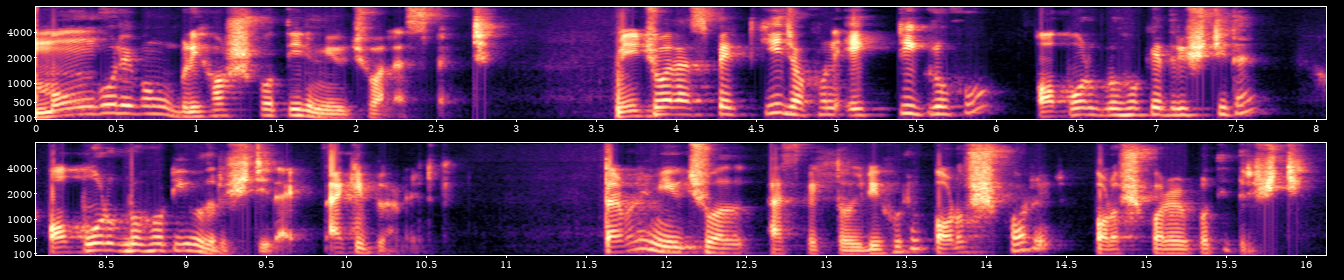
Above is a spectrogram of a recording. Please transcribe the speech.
মঙ্গল এবং বৃহস্পতির মিউচুয়াল অ্যাসপেক্ট মিউচুয়াল অ্যাসপেক্ট কি? যখন একটি গ্রহ অপর গ্রহকে দৃষ্টি দেয়, অপর গ্রহটিও দৃষ্টি দেয় একই প্ল্যানেটকে তার মানে মিউচুয়াল অ্যাসপেক্ট তৈরি হলো পরস্পরের পরস্পরের প্রতি দৃষ্টি।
